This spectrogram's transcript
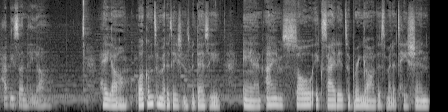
Happy Sunday, y'all. Hey, y'all. Welcome to Meditations with Desi. And I am so excited to bring y'all this meditation.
